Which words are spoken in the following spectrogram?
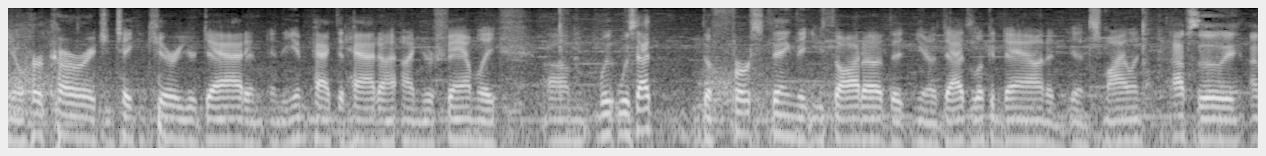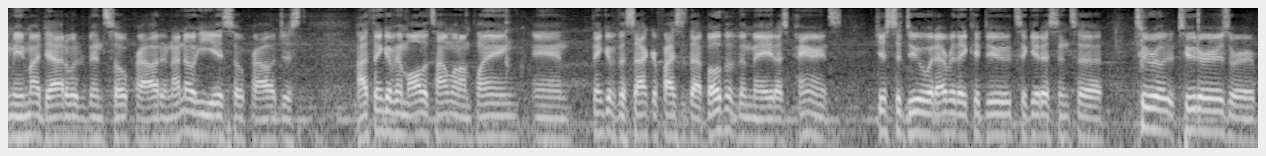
you know, her courage and taking care of your dad and, and the impact it had on, on your family. Um, was, was that the first thing that you thought of that you know dad's looking down and, and, smiling? Absolutely. I mean my dad would have been so proud and i know he is so proud. Just i think of him all the time when i'm playing and think of the sacrifices that both of them made as parents just to do whatever they could do to get us into tutors or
